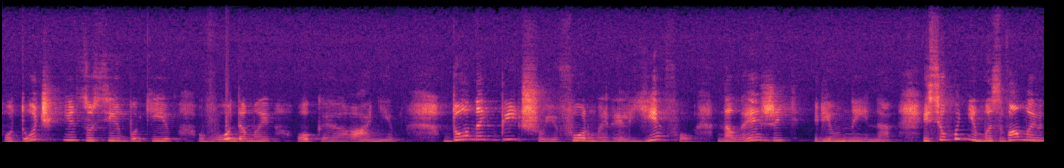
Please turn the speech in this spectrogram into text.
оточені з усіх боків водами океанів. До найбільшої форми рельєфу належить рівнина. І сьогодні ми з вами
